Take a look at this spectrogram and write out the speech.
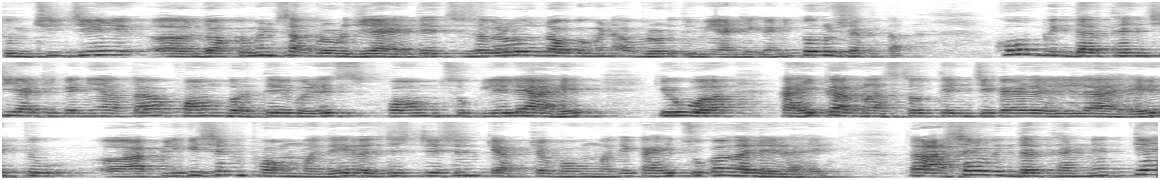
तुमची जी डॉक्युमेंट्स अपलोड जे आहे ते सगळं डॉक्युमेंट अपलोड तुम्ही या ठिकाणी करू शकता. खूप विद्यार्थ्यांची या ठिकाणी आता फॉर्म भरते वेळेस फॉर्म चुकलेले आहेत किंवा काही कारणास्तव त्यांचे काय झालेले आहेत ऍप्लिकेशन फॉर्ममध्ये रजिस्ट्रेशन कॅपच्या फॉर्ममध्ये काही चुका झालेल्या आहेत. तर अशा विद्यार्थ्यांनी त्या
